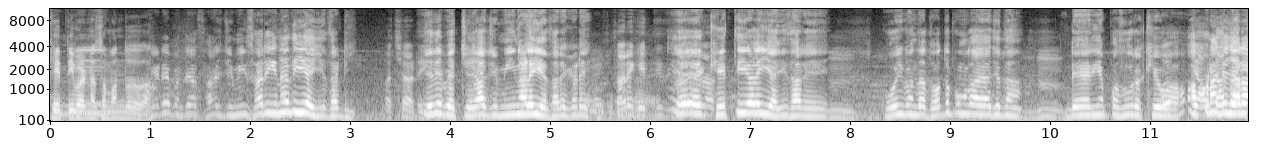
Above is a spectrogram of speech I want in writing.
ਖੇਤੀਬਾੜੀ ਨਾਲ ਸੰਬੰਧਿਤ ਆ। ਜਿਹੜੇ ਬੰਦੇ ਸਾਰੀ ਜ਼ਮੀਨ ਸਾਰੀ ਇਹਨਾਂ ਦੀ ਹੈ ਜੀ ਸਾਡੀ। ਅੱਛਾ ਇਹਦੇ ਵਿੱਚ ਆ ਜ਼ਮੀਨ ਵਾਲੇ ਹੀ ਆ ਸਾਰੇ ਖੜੇ। ਸਾਰੇ ਖੇਤੀ ਇਹ ਇਹ ਖੇਤੀ ਵਾਲੀ ਆ ਜੀ ਸਾਰੇ। ਕੋਈ ਬੰਦਾ ਦੁੱਧ ਪਾਉਂਦਾ ਆ ਜਿੱਦਾਂ ਡੇਅਰੀਆਂ ਪਸ਼ੂ ਰੱਖੇ ਹੋ ਆ ਆਪਣਾ ਗੁਜ਼ਾਰਾ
